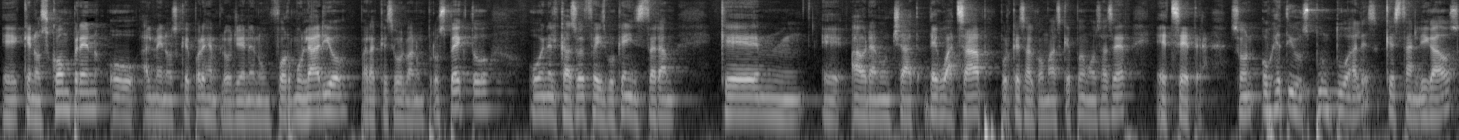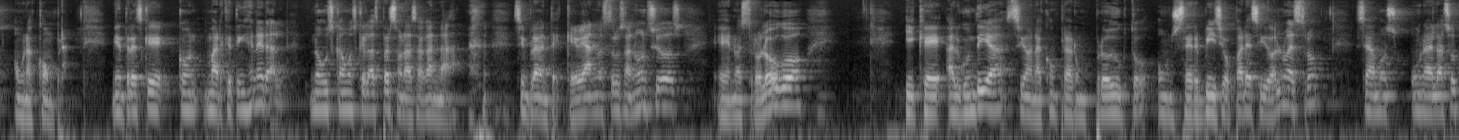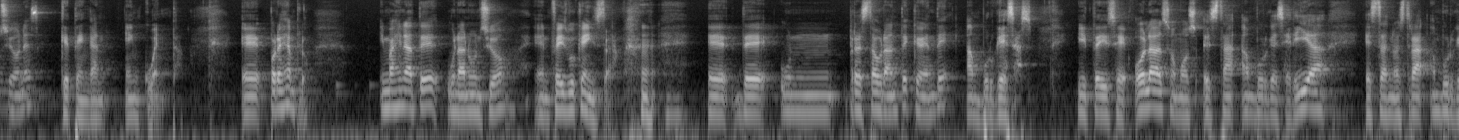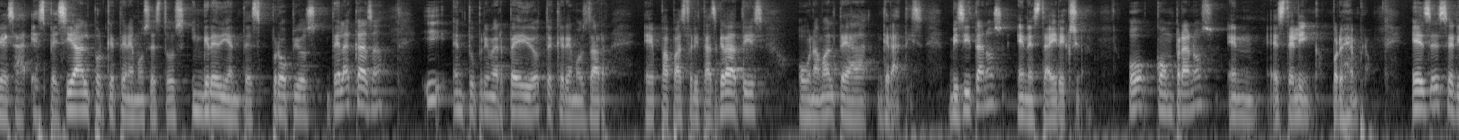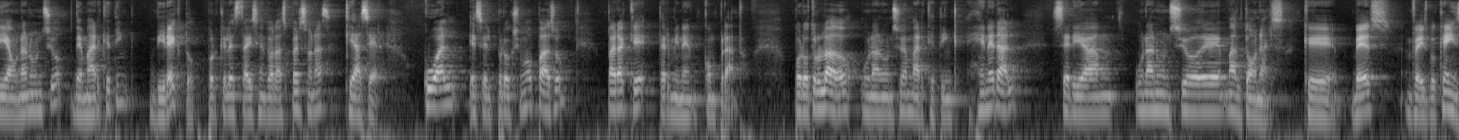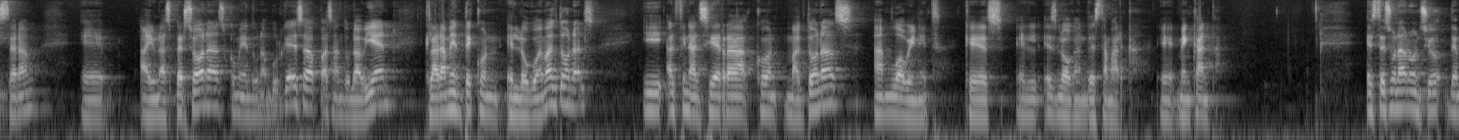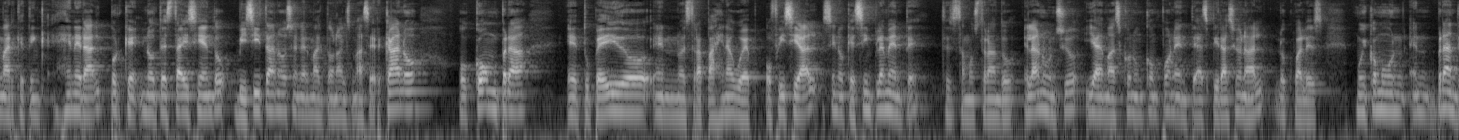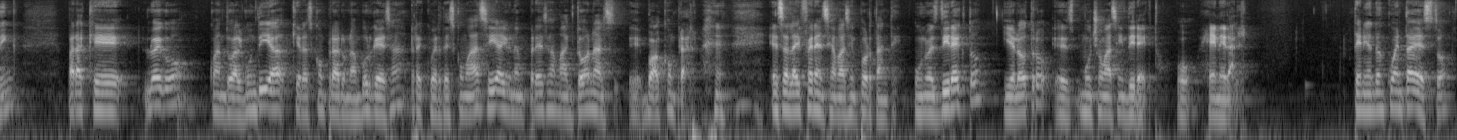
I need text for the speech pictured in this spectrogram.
eh, que nos compren o al menos que, por ejemplo, llenen un formulario para que se vuelvan un prospecto o en el caso de Facebook e Instagram, que mm, eh, abran un chat de WhatsApp, porque es algo más que podemos hacer, etc. Son objetivos puntuales que están ligados a una compra. Mientras que con marketing general no buscamos que las personas hagan nada, simplemente que vean nuestros anuncios, eh, nuestro logo y que algún día si van a comprar un producto o un servicio parecido al nuestro, seamos una de las opciones que tengan en cuenta. Eh, por ejemplo, imagínate un anuncio en Facebook e Instagram Eh, de un restaurante que vende hamburguesas y te dice, hola, somos esta hamburguesería, esta es nuestra hamburguesa especial porque tenemos estos ingredientes propios de la casa y en tu primer pedido te queremos dar eh, papas fritas gratis o una malteada gratis. Visítanos en esta dirección o cómpranos en este link, por ejemplo. Ese sería un anuncio de marketing directo porque le está diciendo a las personas qué hacer, cuál es el próximo paso para que terminen comprando. Por otro lado, un anuncio de marketing general sería un anuncio de McDonald's que ves en Facebook e Instagram. Eh, hay unas personas comiendo una hamburguesa, pasándola bien, claramente con el logo de McDonald's. Y al final cierra con McDonald's, I'm loving it, que es el eslogan de esta marca. Eh, me encanta. Este es un anuncio de marketing general porque no te está diciendo visítanos en el McDonald's más cercano o compra eh, tu pedido en nuestra página web oficial, sino que simplemente te está mostrando el anuncio y además con un componente aspiracional, lo cual es muy común en branding, para que luego, cuando algún día quieras comprar una hamburguesa, recuerdes como así, ah, hay una empresa McDonald's, eh, voy a comprar. Esa es la diferencia más importante. Uno es directo y el otro es mucho más indirecto o general. Teniendo en cuenta esto,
